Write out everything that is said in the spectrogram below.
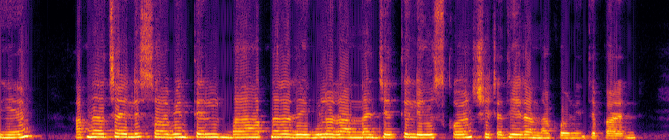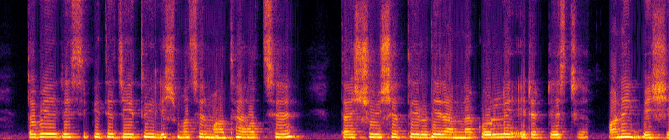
দিয়ে। আপনারা চাইলে সয়াবিন তেল বা আপনারা রেগুলার রান্নার যে তেল ইউজ করেন, সেটা দিয়ে রান্না করে নিতে পারেন। তবে এই রেসিপিতে যেহেতু ইলিশ মাছের মাথা আছে, তাই সরিষার তেল দিয়ে রান্না করলে এটার টেস্ট অনেক বেশি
